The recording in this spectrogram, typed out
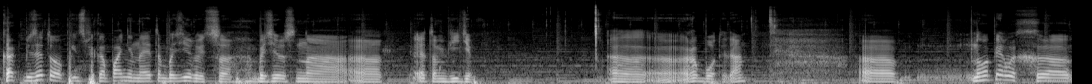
Как без этого, в принципе, компания на этом базируется, базируется на э, этом виде э, работы, да. Э, ну, во-первых, э,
